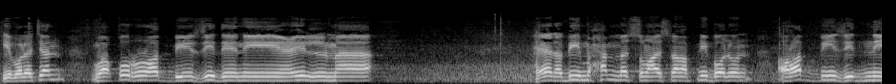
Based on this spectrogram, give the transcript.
কি বলেছেন? হে নবী মোহাম্মদ ইসলাম আপনি বলুন, রব্বি জিদনি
